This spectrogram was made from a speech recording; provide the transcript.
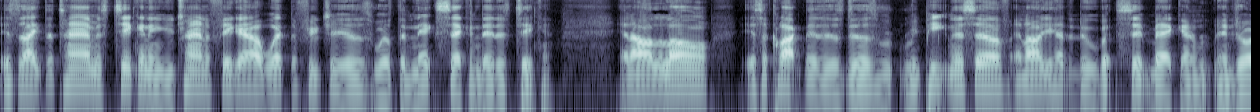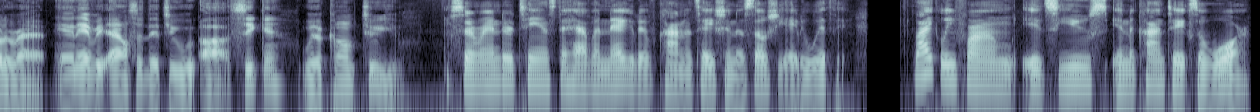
It's like the time is ticking and you're trying to figure out what the future is with the next second that is ticking. And all along, it's a clock that is just repeating itself, and all you have to do but sit back and enjoy the ride. And every answer that you are seeking will come to you. Surrender tends to have a negative connotation associated with it, likely from its use in the context of war.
